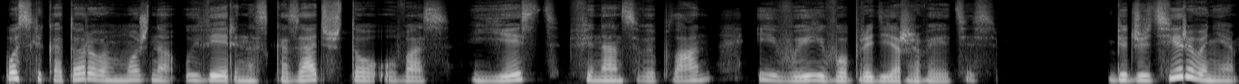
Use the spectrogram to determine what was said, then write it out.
после которого можно уверенно сказать, что у вас есть финансовый план, и вы его придерживаетесь. Бюджетирование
